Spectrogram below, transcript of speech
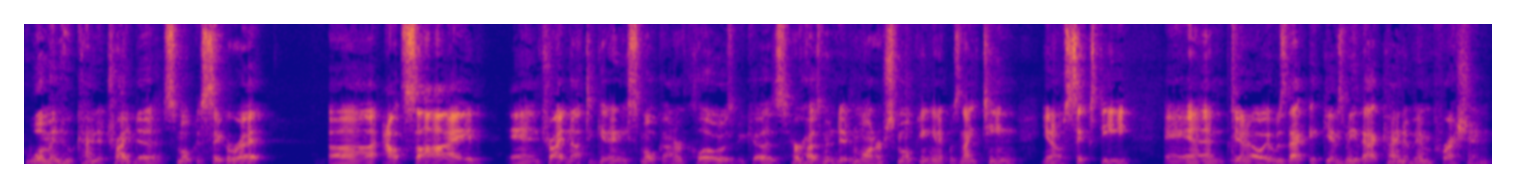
woman who kind of tried to smoke a cigarette uh, outside and tried not to get any smoke on her clothes because her husband didn't want her smoking and it was 19, you know, 60 and, you know, it was that, it gives me that kind of impression.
